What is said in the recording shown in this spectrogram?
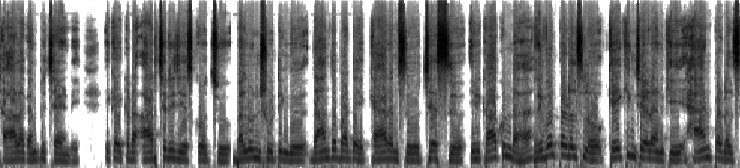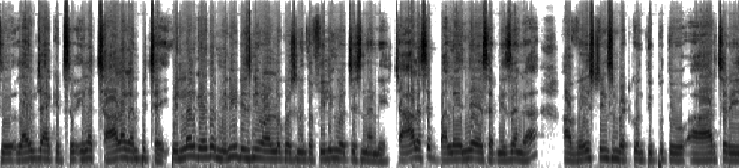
చాలా కనిపించాయండి. ఇక ఇక్కడ ఆర్చరీ చేసుకోవచ్చు బలూన్ షూటింగ్ దాంతో పాటే క్యారమ్స్ చెస్ ఇవి కాకుండా రివర్ పెడల్స్లో కేకింగ్ చేయడానికి హ్యాండ్ పెడల్స్ లైఫ్ జాకెట్స్ ఇలా చాలా కనిపించాయి. పిల్లలకి అయితే మినీ డిజ్నీ వాళ్ళకి వచ్చినంత ఫీలింగ్ వచ్చేసిందండి. చాలా సేపు భలే ఎంజాయ్ చేశారు. నిజంగా ఆ వేస్ట్ రింగ్స్ పెట్టుకొని తిప్పుతూ ఆ ఆర్చరీ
